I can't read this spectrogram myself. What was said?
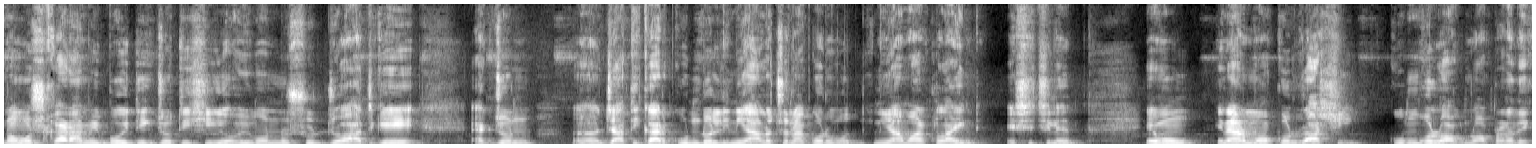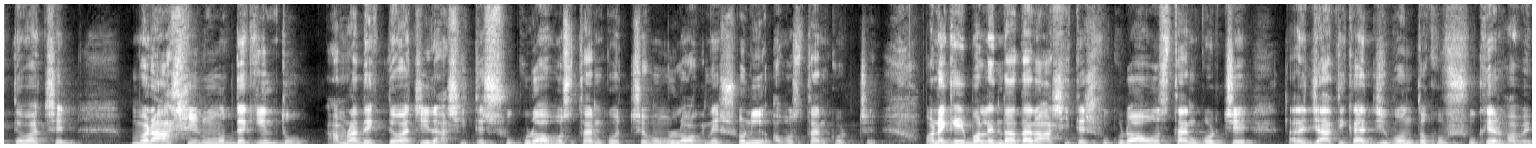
নমস্কার, আমি বৈদিক জ্যোতিষী অভিমন্যু সূর্য। আজকে একজন জাতিকার কুণ্ডলী নিয়ে আলোচনা করব। ইনি আমার ক্লায়েন্ট এসেছিলেন এবং এনার মকর রাশি, কুম্ভ লগ্ন, আপনারা দেখতে পাচ্ছেন। রাশির মধ্যে কিন্তু আমরা দেখতে পাচ্ছি রাশিতে শুক্র অবস্থান করছে এবং লগ্নে শনি অবস্থান করছে। অনেকেই বলেন, দাদা, রাশিতে শুক্র অবস্থান করছে, তাহলে জাতিকার জীবন তো খুব সুখের হবে।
